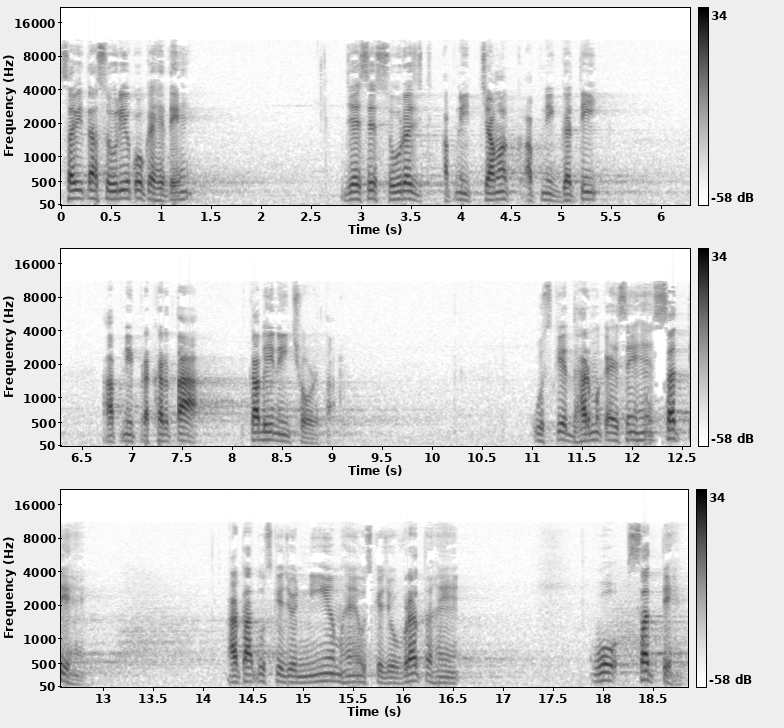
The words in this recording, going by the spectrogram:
सविता सूर्य को कहते हैं। जैसे सूरज अपनी चमक, अपनी गति, अपनी प्रखरता कभी नहीं छोड़ता। उसके धर्म कैसे हैं? सत्य हैं। अर्थात उसके जो नियम हैं, उसके जो व्रत हैं, वो सत्य हैं।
